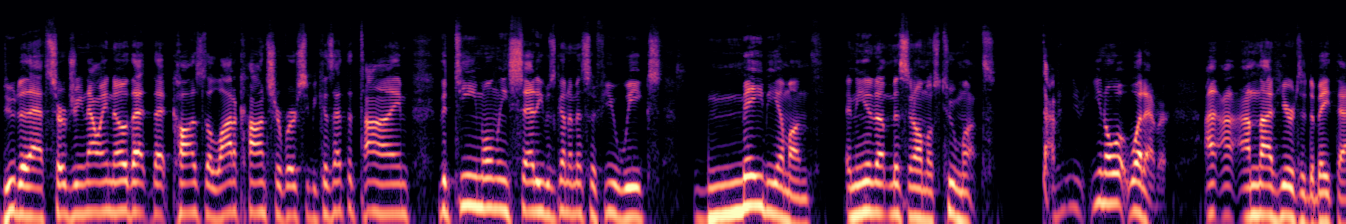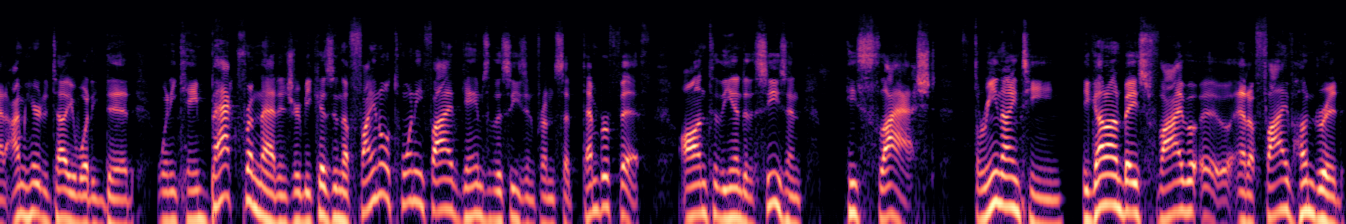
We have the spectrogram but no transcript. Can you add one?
due to that surgery. Now, I know that that caused a lot of controversy because at the time, the team only said he was going to miss a few weeks, maybe a month, and he ended up missing almost two months. You know what? Whatever. I, am not here to debate that. I'm here to tell you what he did when he came back from that injury because in the final 25 games of the season, from September 5th on to the end of the season, he slashed 319. He got on base five uh, at a 500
